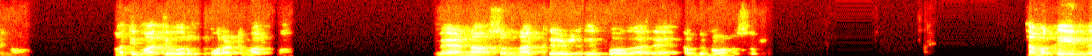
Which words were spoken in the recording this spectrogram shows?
எண்ணம் மாத்தி மாத்தி ஒரு போராட்டமா இருக்கும். வேணாம் சொன்னா கேளு போகாத அப்படின்னு ஒண்ணு சொல்லும். நமக்கு இந்த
